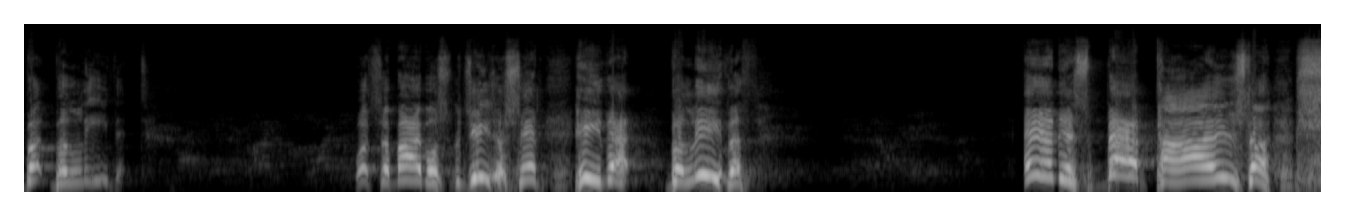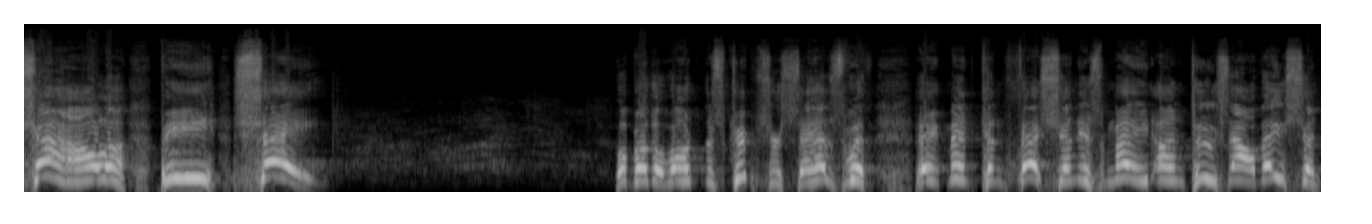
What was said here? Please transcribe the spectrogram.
but believe it. What's the Bible? Jesus said, He that believeth and is baptized shall be saved. Well, Brother what the scripture says with, amen, confession is made unto salvation.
